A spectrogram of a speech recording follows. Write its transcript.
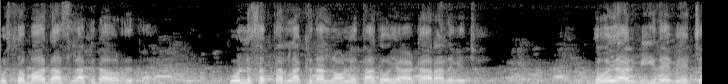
ਉਸ ਤੋਂ ਬਾਅਦ 10 ਲੱਖ ਦਾ ਹੋਰ ਦਿੱਤਾ। ਕੁੱਲ 70 ਲੱਖ ਦਾ ਲੋਨ ਲਿੱਤਾ 2018 ਦੇ ਵਿੱਚ। 2020 ਦੇ ਵਿੱਚ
